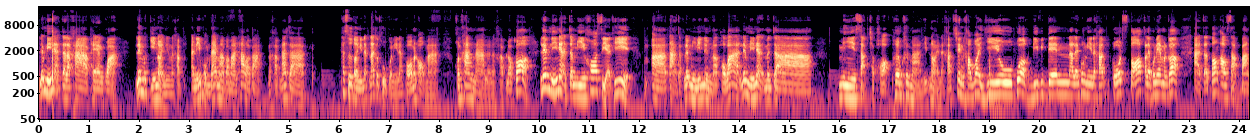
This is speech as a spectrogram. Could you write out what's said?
เล่มนี้เนี่ยจะราคาแพงกว่าเล่มเมื่อกี้หน่อยนึงนะครับ อันนี้ผมได้มาประมาณ 500 บาทนะครับ น่าจะถ้าซื้อตอนนี้น่าจะถูกกว่านี้นะ เพราะว่ามันออกมาค่อนข้างนานแล้วนะครับ แล้วก็เล่มนี้เนี่ยจะมีข้อเสียที่อ่าต่างจากเล่มนี้นิดนึงนะ เพราะว่าเล่มนี้เนี่ยมันจะ มีศัพท์เฉพาะเพิ่มขึ้นมานิดหน่อยนะครับ เช่นคำว่า yield พวก dividend อะไรพวกนี้นะครับ growth stock อะไรพวกนี้มันก็อาจจะต้องเอาศัพท์บาง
